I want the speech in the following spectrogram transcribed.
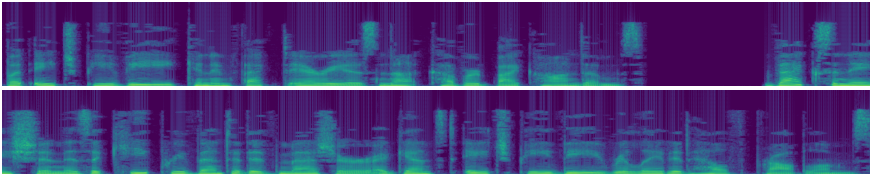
but HPV can infect areas not covered by condoms. Vaccination is a key preventative measure against HPV-related health problems.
